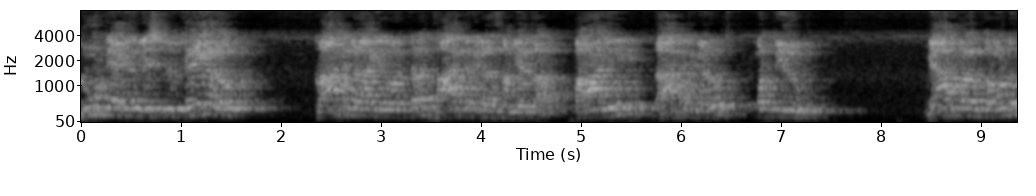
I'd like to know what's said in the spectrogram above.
ಲೂಟಿ ಆಗಿದೆ ಎಷ್ಟು ಕೆರೆಗಳು ಪ್ಲಾಟ್ಗಳಾಗಿರುವಂತಹ ದಾಖಲೆಗಳ ಸಮೇತ ಪಾಣಿ ದಾಖಲೆಗಳು ಮತ್ತು ಇದು ಮ್ಯಾಪ್ಗಳನ್ನು ತಗೊಂಡು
